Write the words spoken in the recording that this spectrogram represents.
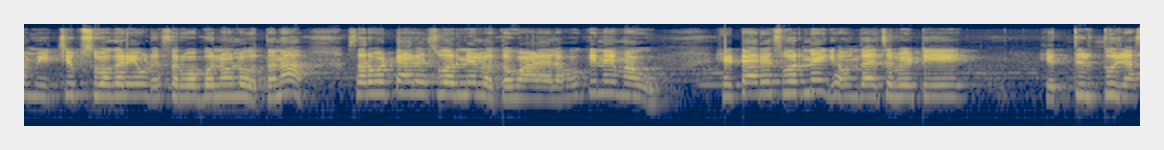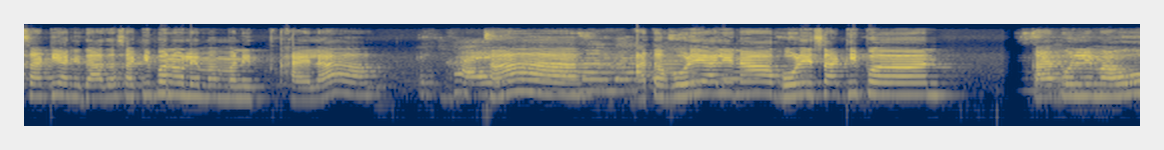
आम्ही चिप्स वगैरे एवढं सर्व बनवलं होतं ना सर्व टॅरेसवर नेलं होतं वाळायला हो की नाही माऊ? हे टॅरेसवर नाही घेऊन जायचं बेटी. हे तु तुझ्यासाठी आणि दादासाठी बनवले मम्माने खायला. हा. आता होळी आली ना होळीसाठी पण. काय बोलली माऊ?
